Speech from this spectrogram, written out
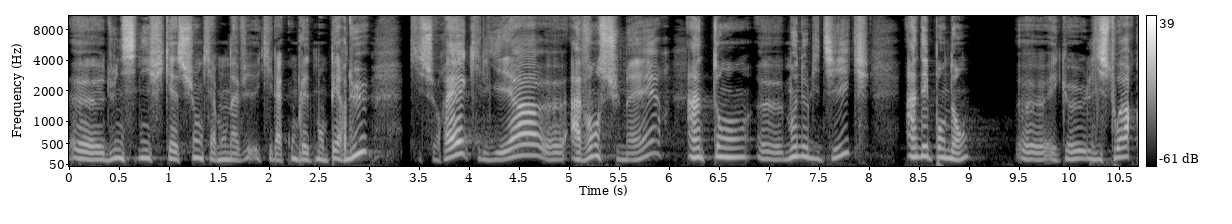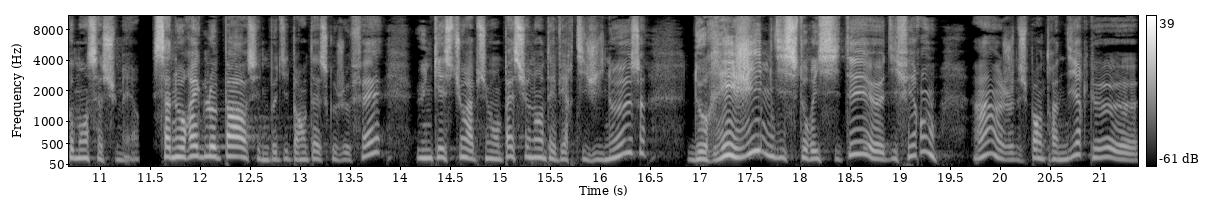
euh, d'une signification qui, qu'il a complètement perdue, qui serait qu'il y a, euh, avant Sumer, un temps monolithique, indépendant, et que l'histoire commence à Sumer. Ça ne règle pas, c'est une petite parenthèse que je fais, une question absolument passionnante et vertigineuse de régimes d'historicité différents. Hein, je ne suis pas en train de dire que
